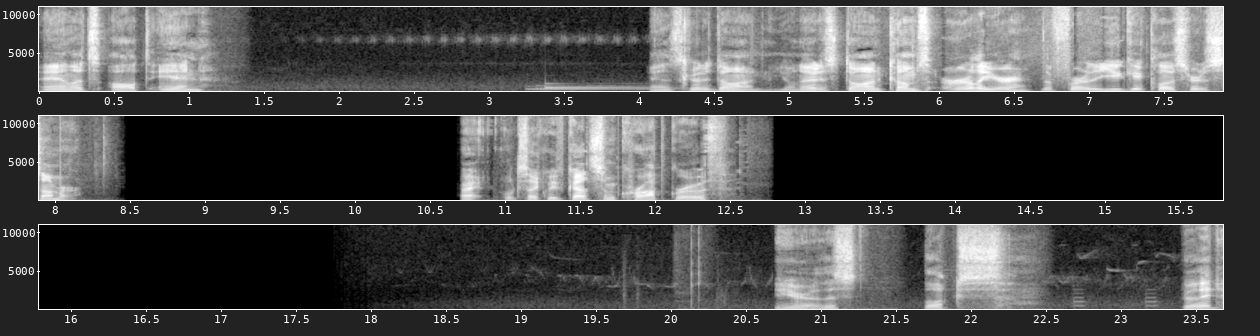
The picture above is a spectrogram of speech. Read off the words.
And let's alt N. And let's go to dawn. You'll notice dawn comes earlier the further you get closer to summer. All right, looks like we've got some crop growth. Here, this looks good.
